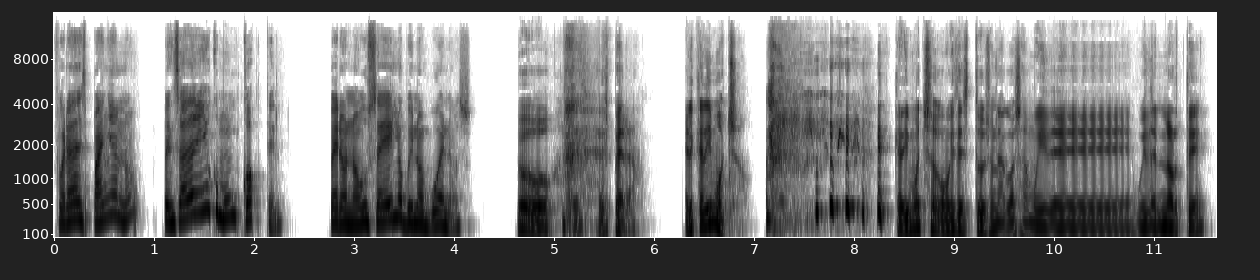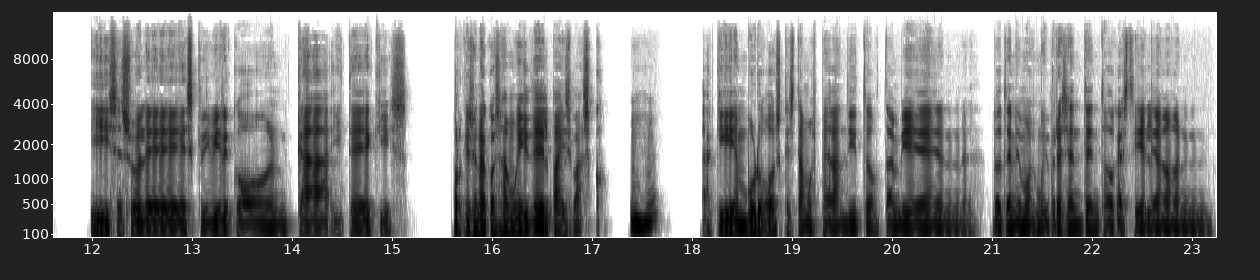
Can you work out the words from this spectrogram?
Fuera de España, ¿no? Pensaba en ello como un cóctel, pero no uséis los vinos buenos. Oh, oh, eh, espera. El calimocho. calimocho, como dices tú, es una cosa muy, de, muy del norte y se suele escribir con K y TX porque es una cosa muy del País Vasco. Aquí en Burgos, que estamos pegandito, también lo tenemos muy presente en todo Castilla y León,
